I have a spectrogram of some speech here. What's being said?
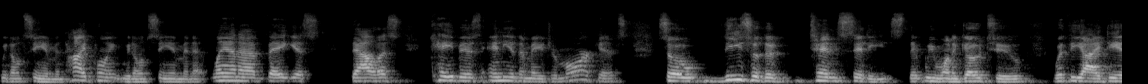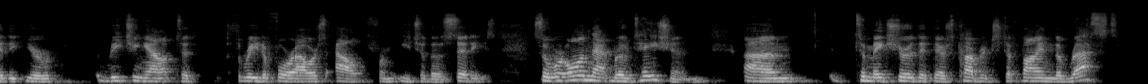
We don't see them in High Point, we don't see them in Atlanta, Vegas, Dallas, KBIS, any of the major markets. So these are the 10 cities that we want to go to with the idea that you're reaching out to three to four hours out from each of those cities. So we're on that rotation um, to make sure that there's coverage to find the rest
